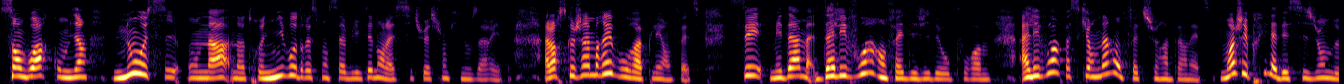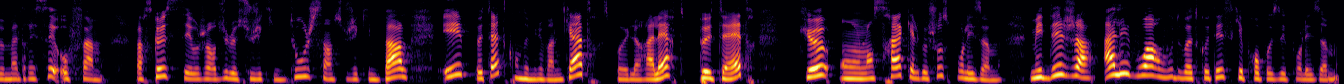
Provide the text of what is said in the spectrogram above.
sans voir combien nous aussi on a notre niveau de responsabilité dans la situation qui nous arrive. Alors ce que j'aimerais vous rappeler en fait, c'est mesdames d'aller voir en fait des vidéos pour hommes, allez voir parce qu'il y en a en fait sur internet. Moi j'ai pris la décision de m'adresser aux femmes parce que c'est aujourd'hui le sujet qui me touche, c'est un sujet qui me parle et peut-être qu'en 2024, spoiler alerte, peut-être que on lancera quelque chose pour les hommes. Mais déjà, allez voir vous de votre côté ce qui est proposé pour les hommes.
